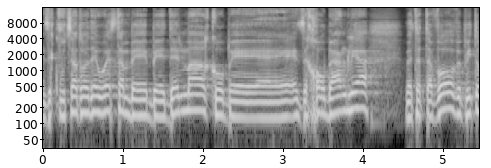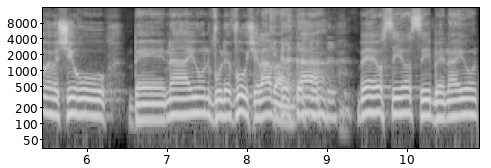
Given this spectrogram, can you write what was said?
איזה קבוצת אוהדי ווסטהאם בדנמרק או באיזה חור באנגליה, ואתה תבוא ופתאום הם ישירו בניון וולבו של אבא, אתה, ביוסי יוסי בניון.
